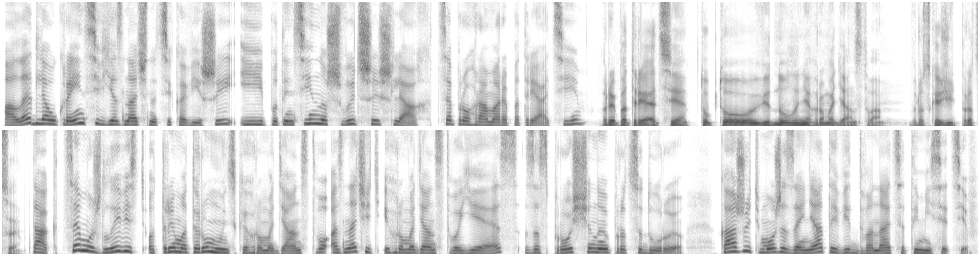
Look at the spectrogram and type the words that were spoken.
Але для українців є значно цікавіший і потенційно швидший шлях – це програма репатріації. репатріація, тобто відновлення громадянства. Розкажіть про це. Так, це можливість отримати румунське громадянство, а значить і громадянство ЄС за спрощеною процедурою. Кажуть, може зайняти від 12 місяців.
